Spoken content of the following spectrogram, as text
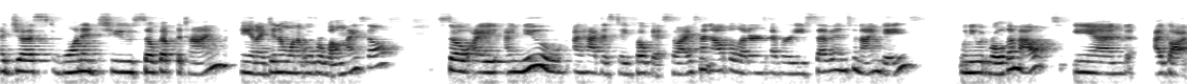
I just wanted to soak up the time and I didn't want to overwhelm myself. So I, I knew I had to stay focused. So I sent out the letters every seven to nine days when you would roll them out. And I got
